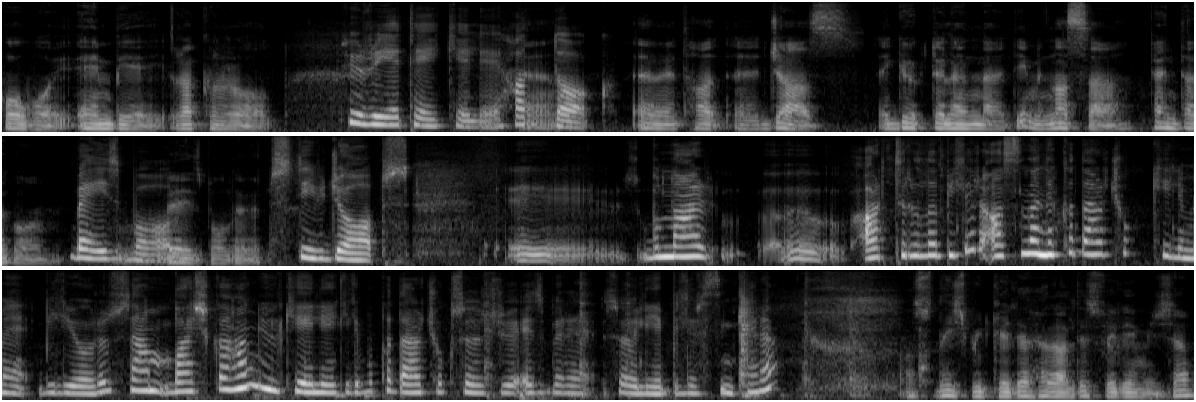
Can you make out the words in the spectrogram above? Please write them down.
cowboy, NBA, rock and roll. Hürriyet heykeli, hot dog. Evet, e, caz, e, gökdelenler değil mi? NASA, Pentagon. Beyzbol. Beyzbol, evet. Steve Jobs. E, bunlar artırılabilir. Aslında ne kadar çok kelime biliyoruz. Sen başka hangi ülkeyle ilgili bu kadar çok sözcüğü ezbere söyleyebilirsin Kerem? Aslında hiçbir ülkeyle herhalde söyleyemeyeceğim.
